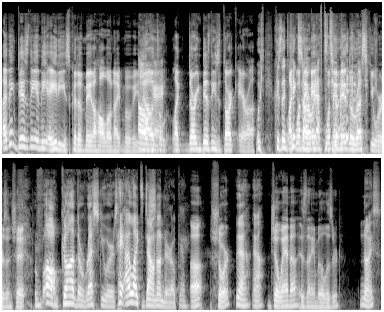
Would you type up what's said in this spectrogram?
I think Disney in the '80s could have made a Hollow Knight movie. Oh, now okay. it's a, like during Disney's dark era, Because then like Pixar when they would made have to when they made the Rescuers and shit. oh god, the Rescuers. Hey, I liked Down Under. Okay. Uh, sure. Yeah, yeah. Joanna is the name of the lizard, Nice.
